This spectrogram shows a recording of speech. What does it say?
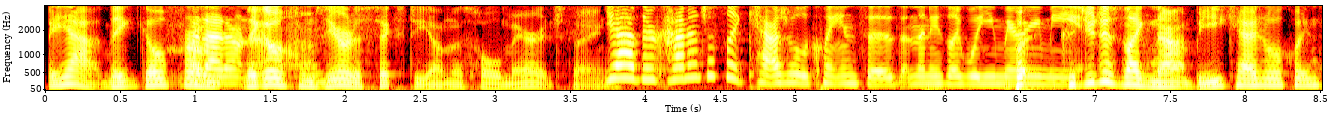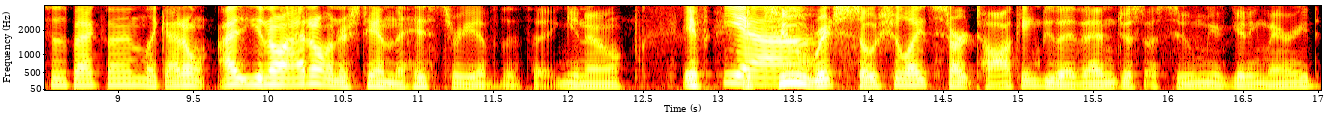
Yeah, they go from I don't they go know. from zero to sixty on this whole marriage thing. Yeah, they're kind of just like casual acquaintances, and then he's like, "Will you marry but me?" could you just like not be casual acquaintances back then? Like I don't, I you know I don't understand the history of the thing. You know, if Yeah. if two rich socialites start talking, do they then just assume you're getting married?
